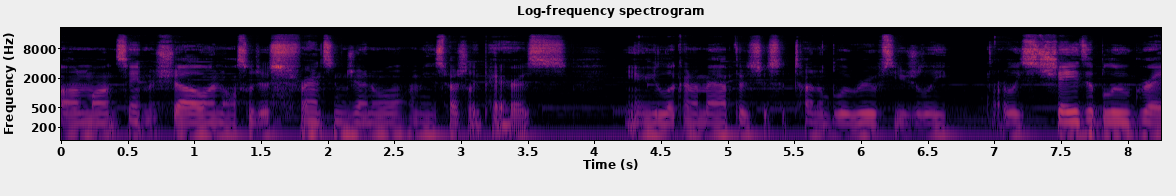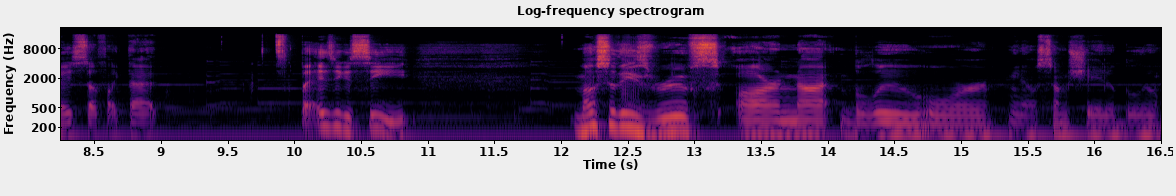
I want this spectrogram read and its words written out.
on Mont Saint Michel and also just France in general. I mean, especially Paris. You know, you look on a map, there's just a ton of blue roofs usually, or at least shades of blue, gray, stuff like that. But as you can see, most of these roofs are not blue or, you know, some shade of blue.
